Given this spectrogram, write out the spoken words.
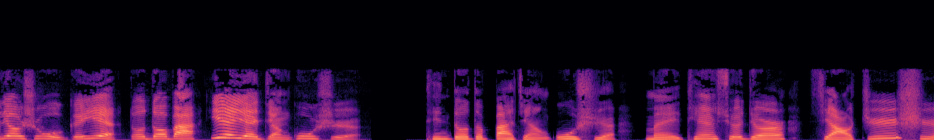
六十五个夜，豆豆爸夜夜讲故事，听豆豆爸讲故事，每天学点儿小知识。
